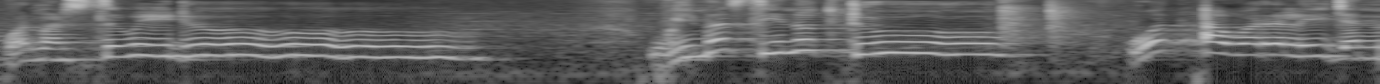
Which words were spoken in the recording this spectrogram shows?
what must we do? We must not do what our religion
